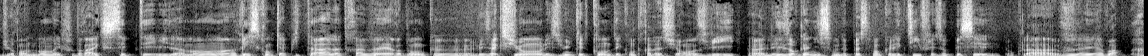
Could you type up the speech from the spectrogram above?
du rendement, il faudra accepter évidemment un risque en capital à travers donc euh, les actions, les unités de compte des contrats d'assurance vie, hein, les organismes de placement collectif, les OPC. Donc là, vous allez avoir un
